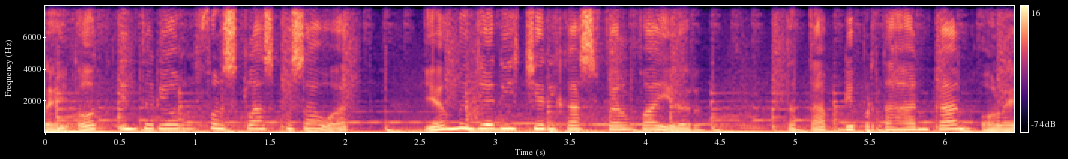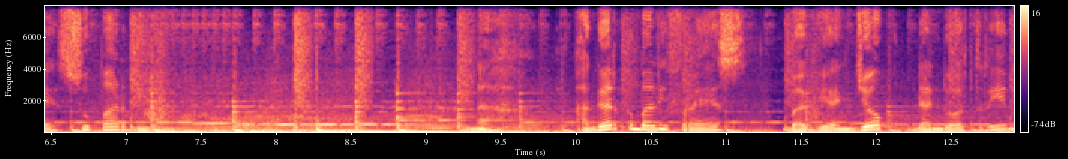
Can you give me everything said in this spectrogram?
Layout interior first class pesawat yang menjadi ciri khas Velfire tetap dipertahankan oleh Supardi. Nah, agar kembali fresh, bagian jok dan door trim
